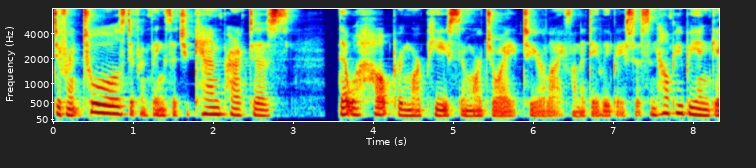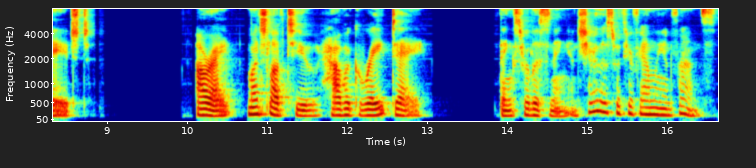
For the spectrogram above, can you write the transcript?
different tools, different things that you can practice that will help bring more peace and more joy to your life on a daily basis and help you be engaged. All right, much love to you. Have a great day. Thanks for listening and share this with your family and friends.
